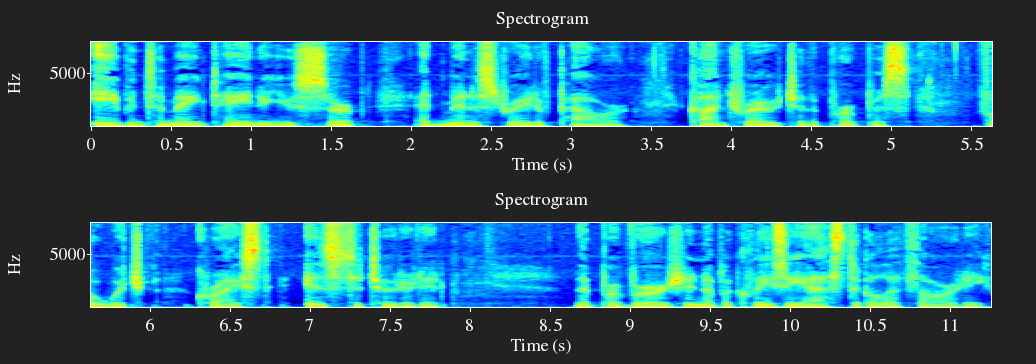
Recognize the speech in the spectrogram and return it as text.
even to maintain a usurped administrative power contrary to the purpose for which Christ instituted it. The perversion of ecclesiastical authority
